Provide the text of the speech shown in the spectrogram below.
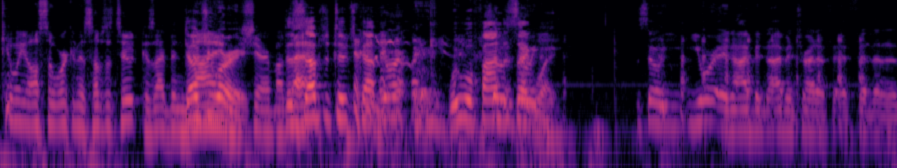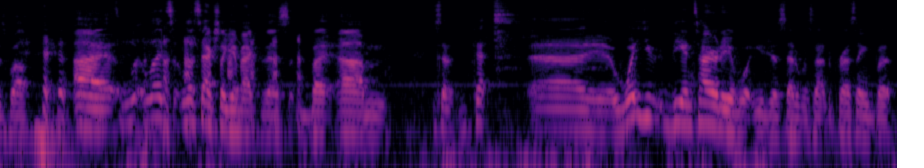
can we also work in a substitute? Because I've been Don't dying you worry. to share about the that. substitute's coming. we will find So- the so segue. So you're and I've been, I've been trying to fit, fit that in as well. Uh, let's let's actually get back to this. But um, so that uh, what you, the entirety of what you just said was not depressing. But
